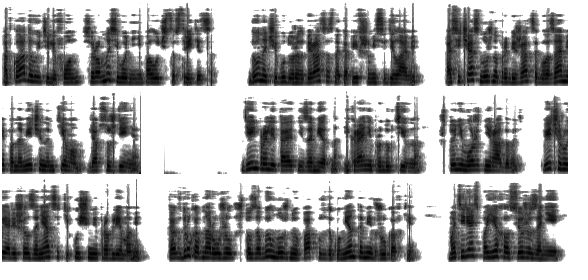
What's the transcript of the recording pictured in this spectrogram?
Откладываю телефон, все равно сегодня не получится встретиться. До ночи буду разбираться с накопившимися делами. А сейчас нужно пробежаться глазами по намеченным темам для обсуждения. День пролетает незаметно и крайне продуктивно, что не может не радовать. К вечеру я решил заняться текущими проблемами, как вдруг обнаружил, что забыл нужную папку с документами в Жуковке. Матерясь, поехал все же за ней.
